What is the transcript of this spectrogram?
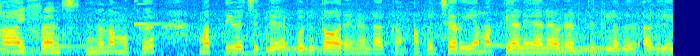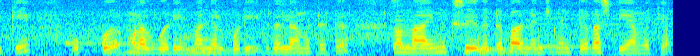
ഹായ് ഫ്രണ്ട്സ് ഇന്ന് നമുക്ക് മത്തി വെച്ചിട്ട് ഒരു തോരൻ ഉണ്ടാക്കാം. അപ്പം ചെറിയ മത്തിയാണ് ഞാൻ അവിടെ എടുത്തിട്ടുള്ളത്. അതിലേക്ക് ഉപ്പ് മുളക് പൊടി മഞ്ഞൾപ്പൊടി ഇതെല്ലാം ഇട്ടിട്ട് നന്നായി മിക്സ് ചെയ്തിട്ട് പതിനഞ്ച് മിനിറ്റ് റെസ്റ്റ് ചെയ്യാൻ വയ്ക്കാം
